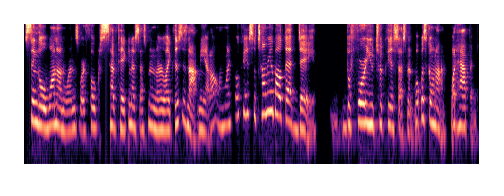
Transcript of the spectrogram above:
single one-on-ones where folks have taken assessment and they're like this is not me at all. I'm like okay so tell me about that day before you took the assessment. What was going on? What happened?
